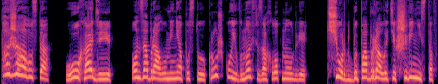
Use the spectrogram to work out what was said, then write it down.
Пожалуйста. Уходи. Он забрал у меня пустую кружку и вновь захлопнул дверь. Черт бы побрал этих шовинистов!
